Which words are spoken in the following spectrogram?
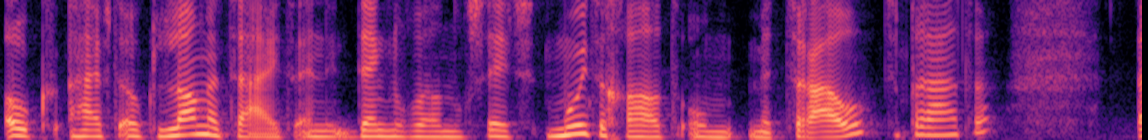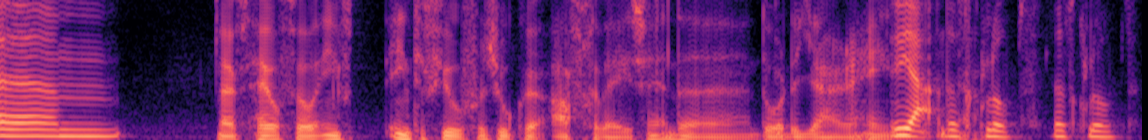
ook, hij heeft ook lange tijd, en ik denk nog wel nog steeds, moeite gehad om met trouw te praten. Um, hij heeft heel veel interviewverzoeken afgewezen hè, de, door de jaren heen. Ja, dat klopt. Dat klopt.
